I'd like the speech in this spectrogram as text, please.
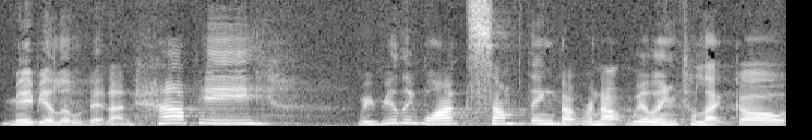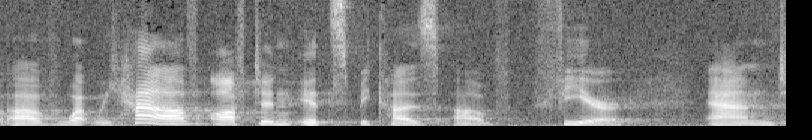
maybe a little bit unhappy. We really want something, but we're not willing to let go of what we have. Often it's because of fear, and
